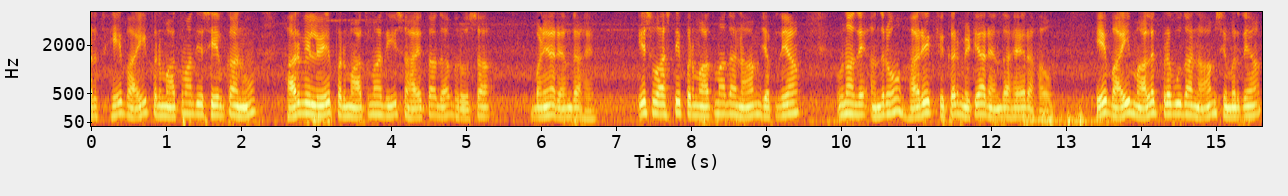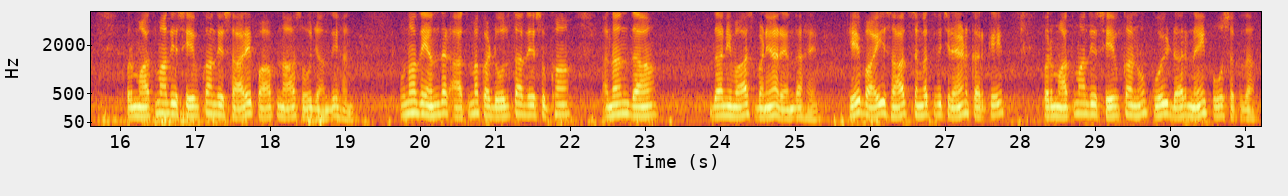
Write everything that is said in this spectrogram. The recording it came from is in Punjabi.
ਅਰਥ, ਹੈ ਭਾਈ, ਪਰਮਾਤਮਾ ਦੇ ਸੇਵਕਾਂ ਨੂੰ ਹਰ ਵੇਲੇ ਪਰਮਾਤਮਾ ਦੀ ਸਹਾਇਤਾ ਦਾ ਭਰੋਸਾ ਬਣਿਆ ਰਹਿੰਦਾ ਹੈ। ਇਸ ਵਾਸਤੇ ਪਰਮਾਤਮਾ ਦਾ ਨਾਮ ਜਪਦਿਆਂ ਉਹਨਾਂ ਦੇ ਅੰਦਰੋਂ ਹਰ ਇੱਕ ਫਿਕਰ ਮਿਟਿਆ ਰਹਿੰਦਾ ਹੈ ਰਹਾਓ। ਇਹ ਭਾਈ, ਮਾਲਕ ਪ੍ਰਭੂ ਦਾ ਨਾਮ ਸਿਮਰਦਿਆਂ ਪਰਮਾਤਮਾ ਦੇ ਸੇਵਕਾਂ ਦੇ ਸਾਰੇ ਪਾਪ ਨਾਸ ਹੋ ਜਾਂਦੇ ਹਨ। ਉਹਨਾਂ ਦੇ ਅੰਦਰ ਆਤਮਕ ਅਡੋਲਤਾ ਦੇ ਸੁੱਖਾਂ, ਆਨੰਦ ਦਾ ਦਾ ਨਿਵਾਸ ਬਣਿਆ ਰਹਿੰਦਾ ਹੈ। ਇਹ ਭਾਈ, ਸਾਧ ਸੰਗਤ ਵਿੱਚ ਰਹਿਣ ਕਰਕੇ ਪਰਮਾਤਮਾ ਦੇ ਸੇਵਕਾਂ ਨੂੰ ਕੋਈ ਡਰ ਨਹੀਂ ਪੋ ਸਕਦਾ,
